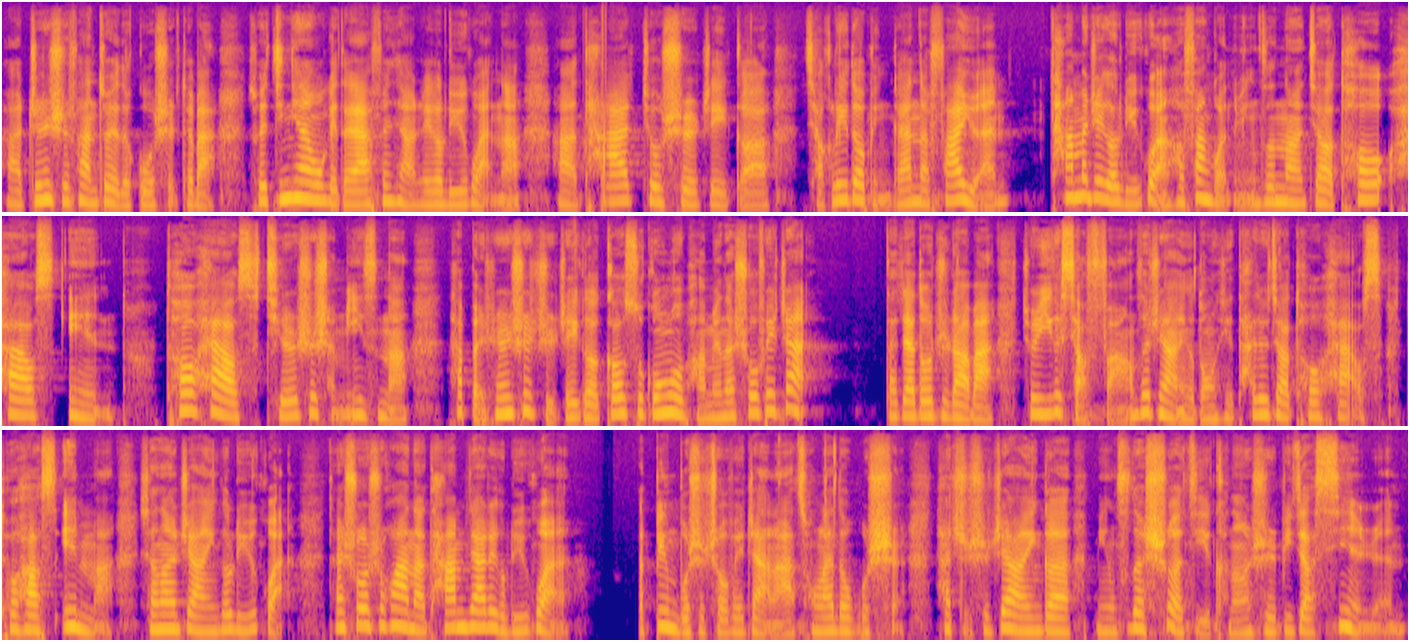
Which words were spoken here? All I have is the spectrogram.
啊真实犯罪的故事，对吧？所以今天我给大家分享这个旅馆呢，啊，它就是这个巧克力豆饼干的发源。他们这个旅馆和饭馆的名字呢叫 Toll House Inn。Toll House 其实是什么意思呢？它本身是指这个高速公路旁边的收费站，大家都知道吧？就是一个小房子这样一个东西，它就叫 Toll House。Toll House Inn 嘛，相当于这样一个旅馆。但说实话呢，他们家这个旅馆。并不是收费站啦，从来都不是。它只是这样一个名字的设计，可能是比较吸引人。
